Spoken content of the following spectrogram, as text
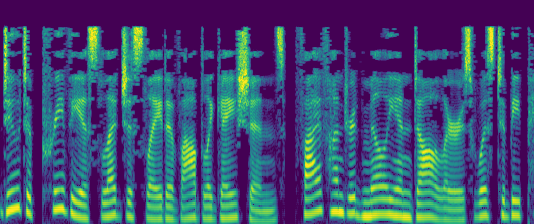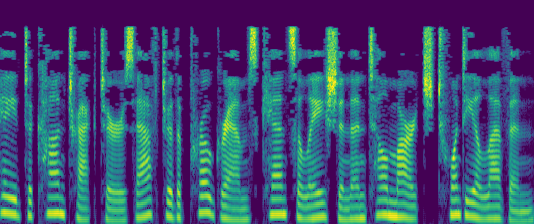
Due to previous legislative obligations, $500 million was to be paid to contractors after the program's cancellation until March 2011.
